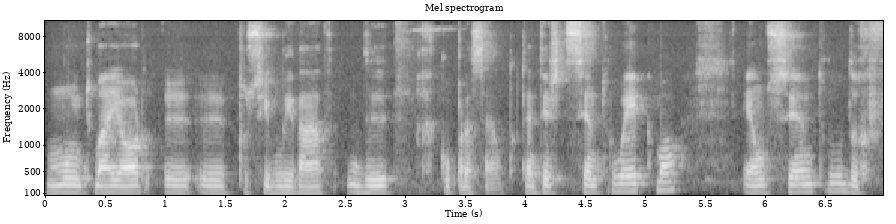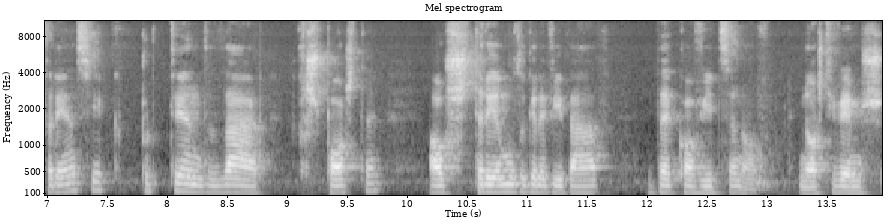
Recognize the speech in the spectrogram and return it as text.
muito maior eh, eh, possibilidade de recuperação. Portanto, este centro ECMO é um centro de referência que pretende dar resposta ao extremo de gravidade da Covid-19. Nós tivemos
